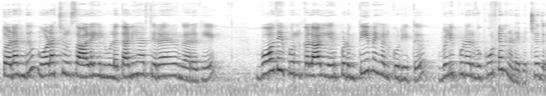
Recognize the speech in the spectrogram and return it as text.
தொடர்ந்து மொடச்சூர் சாலையில் உள்ள தனியார் திரையரங்கு அருகே போதைப் பொருட்களால் ஏற்படும் தீமைகள் குறித்து விழிப்புணர்வு கூட்டம் நடைபெற்றது.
